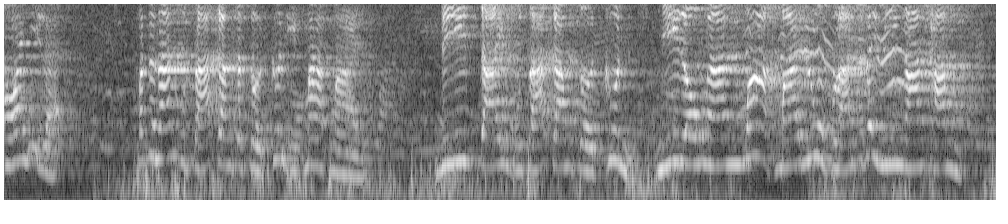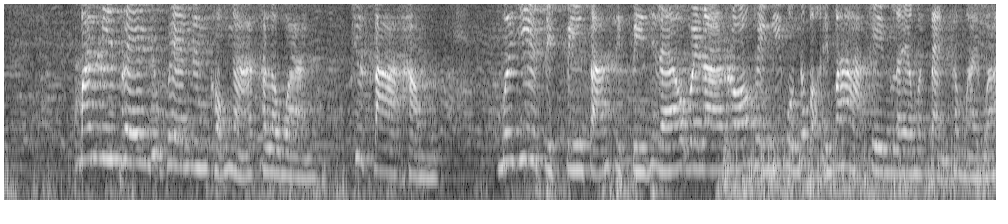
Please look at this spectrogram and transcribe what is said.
น้อยนี่แหละ เพราะฉะนั้นอุตสาหกรรมจะเกิดขึ้นอีกมากมาย ดีใจอุตสาหกรรมเกิดขึ้น มีโรงงานมากมายลูกหลานจะได้มีงานทำมันมีเพลงอยู่เพลงหนึ่งของหงาคารวานชื่อตาคำเมื่อ 20 ปี 30 ปีที่แล้ว เวลาร้องเพลงนี้คนก็บอกไอ้บ้าเพลงอะไรเอามาแต่งทำไมวะ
